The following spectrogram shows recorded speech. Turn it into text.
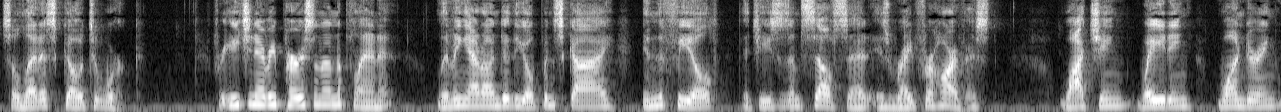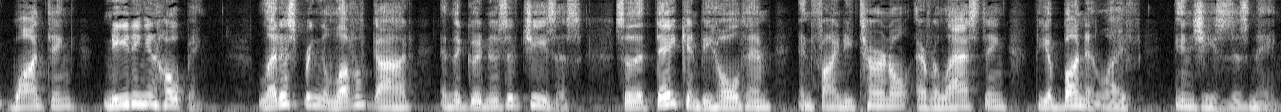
so let us go to work. For each and every person on the planet, living out under the open sky, in the field that Jesus himself said is ripe for harvest, watching, waiting, wondering, wanting, needing, and hoping, let us bring the love of God and the good news of Jesus so that they can behold him and find eternal, everlasting, the abundant life in Jesus' name.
